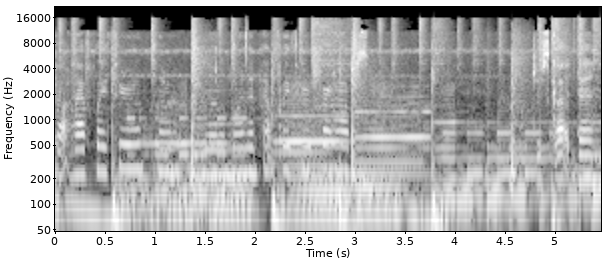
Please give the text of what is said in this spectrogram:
about halfway through, a little, a little more than halfway through, perhaps. Just got done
